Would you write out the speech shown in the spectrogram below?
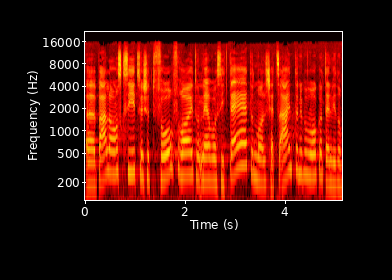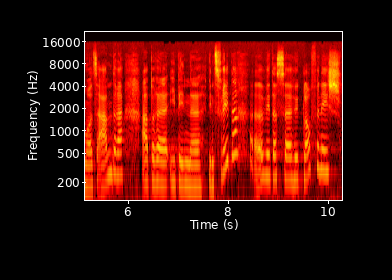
äh, Balance zwischen Vorfreude und Nervosität. Und mal ist das eine überwogen und dann wieder mal das andere. Aber äh, ich bin, äh, bin zufrieden, äh, wie das äh, heute gelaufen ist. Ich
